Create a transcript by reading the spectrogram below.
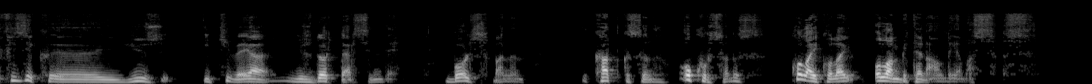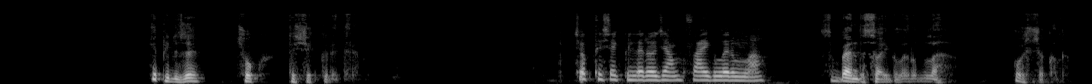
fizik 102 veya 104 dersinde Boltzmann'ın katkısını okursanız kolay kolay olan biteni anlayamazsınız. Hepinize çok teşekkür ederim. Çok teşekkürler hocam. Saygılarımla. Ben de saygılarımla. Hoşçakalın.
